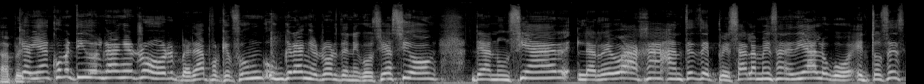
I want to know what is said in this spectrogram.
Ah, que habían cometido el gran error, ¿verdad? Porque fue un, gran error de negociación, de anunciar la rebaja antes de empezar la mesa de diálogo. Entonces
